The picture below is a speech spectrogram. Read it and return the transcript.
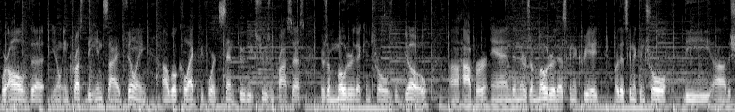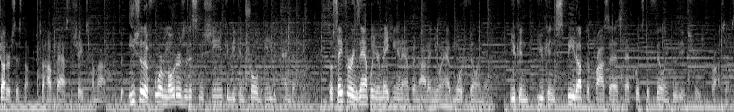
where all of the, you know, encrusted the inside filling uh, will collect before it's sent through the extrusion process. There's a motor that controls the dough uh, hopper, and then there's a motor that's going to create or that's going to control the, uh, the shutter system, so how fast the shapes come out. So each of the four motors of this machine can be controlled independently. So say for example you're making an empanada and you want to have more filling in it. You can, you can speed up the process that puts the filling through the extrusion process.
